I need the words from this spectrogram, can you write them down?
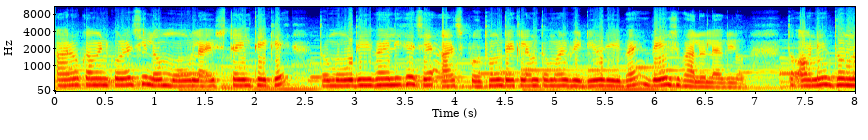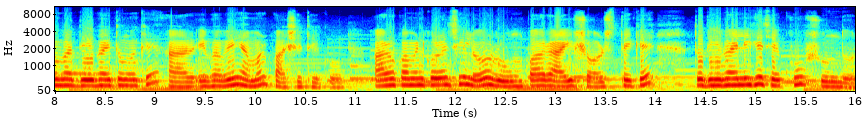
আরও কমেন্ট করেছিল মৌ লাইফস্টাইল থেকে। তো মৌ দিদিভাই লিখেছে, আজ প্রথম দেখলাম তোমার ভিডিও দিদিভাই বেশ ভালো লাগল। তো অনেক ধন্যবাদ দিদিভাই তোমাকে, আর এভাবেই আমার পাশে থেকো। আরও কমেন্ট করেছিল রুম্পা রাই শর্টস থেকে। তো দিদিভাই লিখেছে, খুব সুন্দর।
